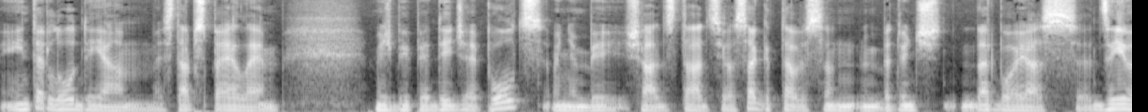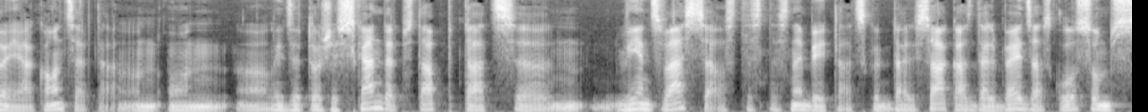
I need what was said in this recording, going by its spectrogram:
interlūdijām, starpspēlēm. Viņš bija pie DJ pults, viņam bija šādas tādas jau sagatavas, un, bet viņš darbojās dzīvajā koncertā. Un, un, līdz ar to šis skandarbs tapu tāds viens vesels. Tas, tas nebija tāds, kur daļa sākās, daļa beidzās, klusums,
